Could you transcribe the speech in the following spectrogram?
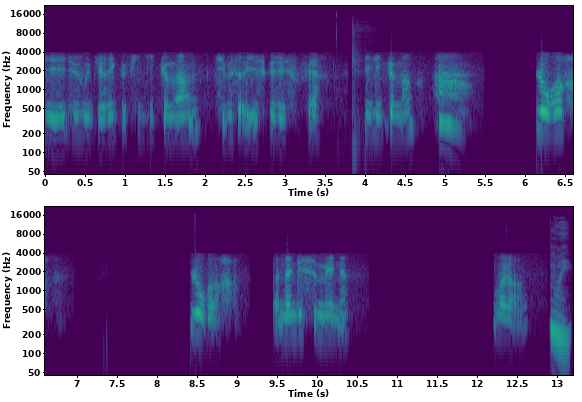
je vous dirais que physiquement, si vous saviez ce que j'ai souffert physiquement, l'horreur. L'horreur. Pendant des semaines. Voilà. Oui.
